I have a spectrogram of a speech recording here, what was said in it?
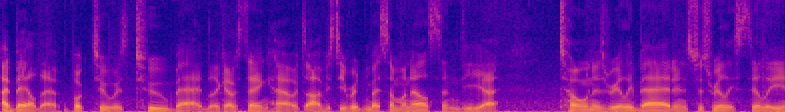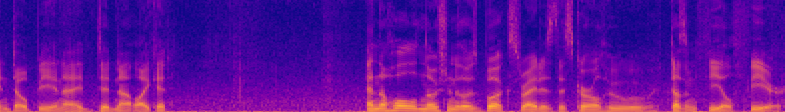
I bailed out. Book two is too bad. Like I was saying, how it's obviously written by someone else, and the uh, tone is really bad, and it's just really silly and dopey, and I did not like it. And the whole notion of those books, right, is this girl who doesn't feel fear.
